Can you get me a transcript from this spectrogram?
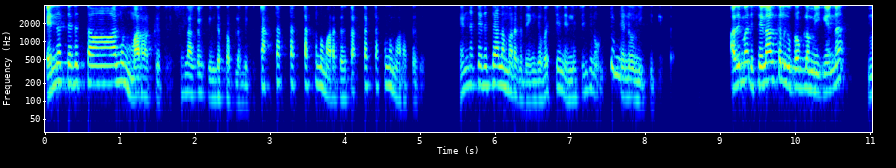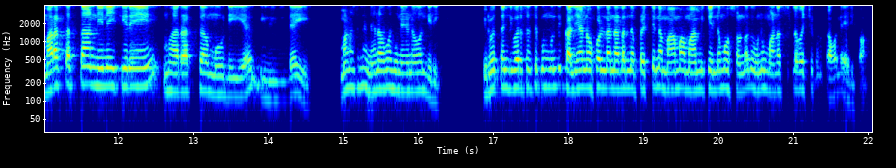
என்ன தடுத்தாலும் மறக்குது. சில ஆட்களுக்கு இந்த ப்ராப்ளம் இருக்கு. டக் டக் டக் டக்குன்னு மறக்குது. டக் டக் டக்குன்னு மறக்குது. என்ன தடுத்தாலும் மறக்குது. எங்க வச்சு என்ன செஞ்சு ஒன்றும் நினைவு நிற்குது அதே மாதிரி சில ஆட்களுக்கு ப்ராப்ளம் என்ன? மறக்கத்தான் நினைக்கிறேன் மறக்க முடியவில்லை. மனசுல நினைவு வந்து நினைவு வந்து இருக்கு. இருபத்தஞ்சு வருஷத்துக்கு முந்தி கல்யாண ஹோல்ல நடந்த பிரச்சனை மாமா மாமிக்கு என்னமோ சொன்னது ஒன்றும் மனசுல வச்சுக்கணும் கவலை அடிப்பாங்க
